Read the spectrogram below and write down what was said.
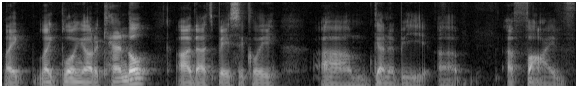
like like blowing out a candle. Uh, that's basically um, going to be uh, a five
